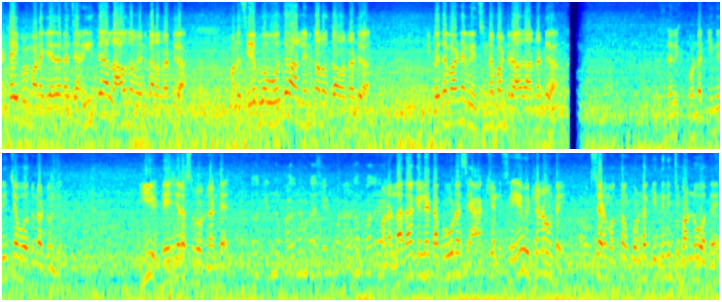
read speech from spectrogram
అంటే ఇప్పుడు మనకి ఏదైనా జరిగితే వాళ్ళు ఆవుదాం వెనకాల అన్నట్టుగా. మనం సేఫ్గా పోతే వాళ్ళు వెనకాల వద్దాం అన్నట్టుగా. ఈ పెద్ద బండి చిన్న బండి రాదా అన్నట్టుగా. దానికి కొండ కింది నుంచే పోతున్నట్టుంది. ఈ డేంజరస్ రోడ్లు అంటే. మన లదాఖ్ వెళ్ళేటప్పుడు కూడా యాక్చువల్ సేమ్ ఇట్లనే ఉంటాయి. ఇటు సైడ్ మొత్తం కొండ కింది నుంచి బండ్లు పోతాయి.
